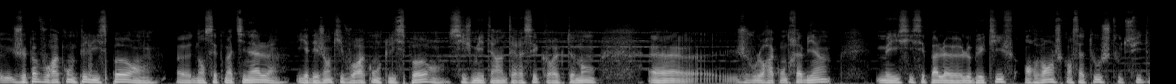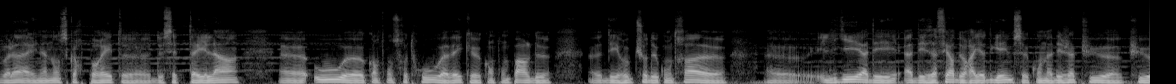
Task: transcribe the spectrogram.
ne vais pas vous raconter l'e-sport euh, dans cette matinale. Il y a des gens qui vous racontent l'e-sport. Si je m'y étais intéressé correctement, euh, je vous le raconterais bien. Mais ici, c'est pas l'objectif. En revanche, quand ça touche tout de suite voilà, à une annonce corporate euh, de cette taille-là, ou quand on se retrouve avec, quand on parle de, des ruptures de contrat liées à des, à des affaires de Riot Games qu'on a déjà pu, pu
